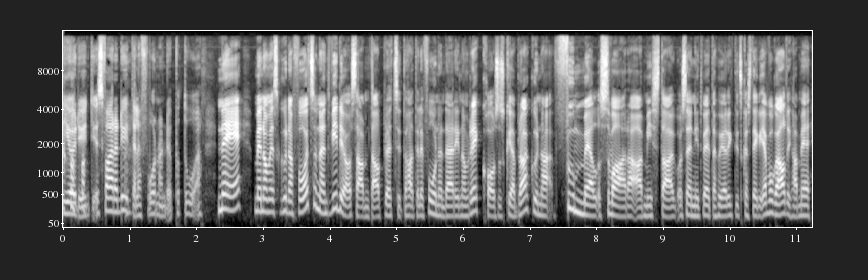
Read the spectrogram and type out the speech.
Det gör du ju inte. Svarar du i telefon om du är på toa? Nej, men om jag skulle kunna få ett sånt här videosamtal plötsligt och ha telefonen där inom räckhåll så skulle jag bra kunna fummelsvara av misstag och sen inte veta hur jag riktigt ska stänga. Jag vågar aldrig ha med...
